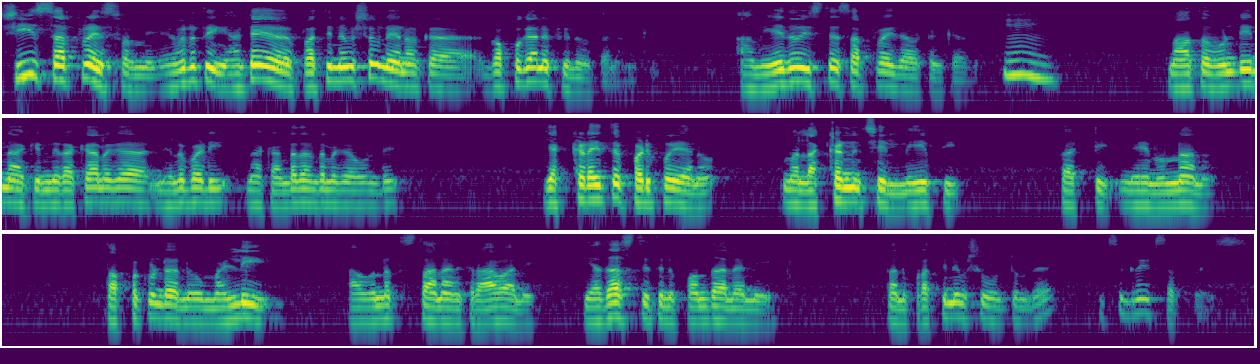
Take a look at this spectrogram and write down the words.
She surprise for me everything అంటే ప్రతి నిమిషం నేను ఒక గొప్పగానే ఫీల్ అవుతాను ఆమెకి. ఆమె ఏదో ఇస్తే సర్ప్రైజ్ అవటం కాదు. మ్మ్. నాతో ఉండి నాకు ఇన్ని రకాలుగా నిలబడి నాకు అండదండలుగా ఉండి ఎక్కడైతే పడిపోయానో మళ్ళీ అక్కడి నుంచి లేపి తట్టి నేనున్నాను. తప్పకుండా నువ్వు మళ్ళీ ఆ ఉన్నత స్థానానికి రావాలి. యథాస్థితిని పొందాలని తను ప్రతి నిమిషం ఉంటుందా? ఇట్స్ గ్రేట్ సర్ప్రైజ్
